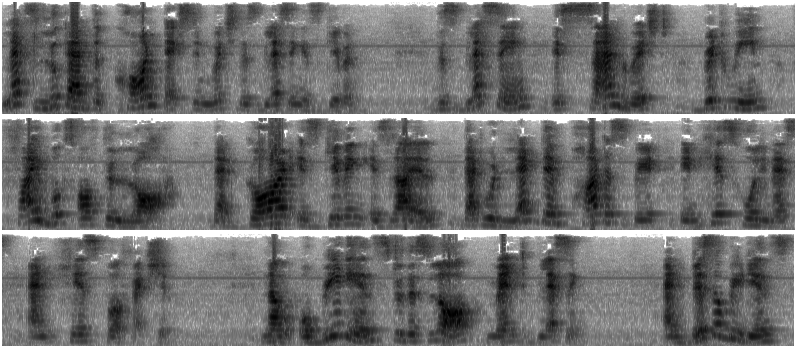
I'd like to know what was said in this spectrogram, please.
Let's look at the context in which this blessing is given. This blessing is sandwiched between five books of the law that God is giving Israel that would let them participate in His holiness and His perfection. Now, obedience to this law meant blessing, and disobedience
